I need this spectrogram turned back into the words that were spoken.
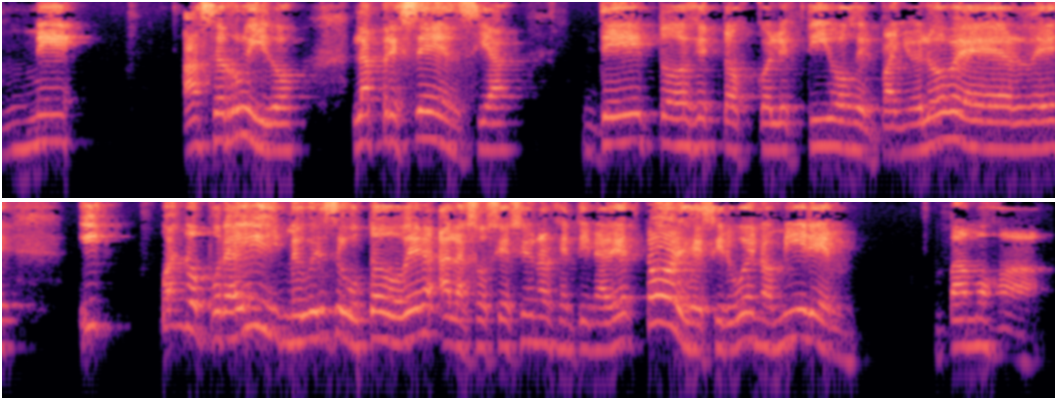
me hace ruido la presencia de todos estos colectivos del pañuelo verde y cuando por ahí me hubiese gustado ver a la Asociación Argentina de Actores, decir, bueno, miren, vamos a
